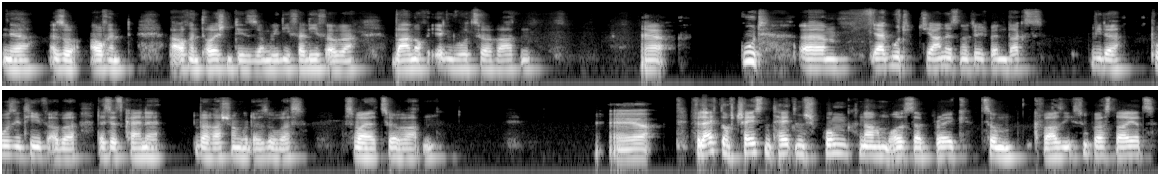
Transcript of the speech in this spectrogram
Ja, also auch, ent auch enttäuschend die Saison, wie die verlief, aber war noch irgendwo zu erwarten. Ja. Gut, ähm, ja gut, Giannis natürlich bei den Bucks wieder positiv, aber das ist jetzt keine Überraschung oder sowas. Das war ja zu erwarten. Ja. Vielleicht noch Jason Tatums Sprung nach dem All-Star-Break zum quasi Superstar jetzt.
